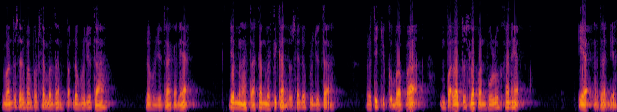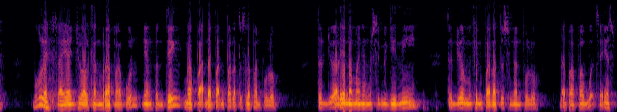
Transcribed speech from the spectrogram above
500 dari 4 persen berarti 20 juta. 20 juta kan ya. Dia mengatakan berarti kan untuk saya 20 juta. Berarti cukup bapak 480 kan ya. Ya kata dia. Boleh saya jualkan berapapun, yang penting Bapak dapat 480. Terjual yang namanya musim begini, terjual mungkin 490. Tidak apa-apa buat saya 10.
